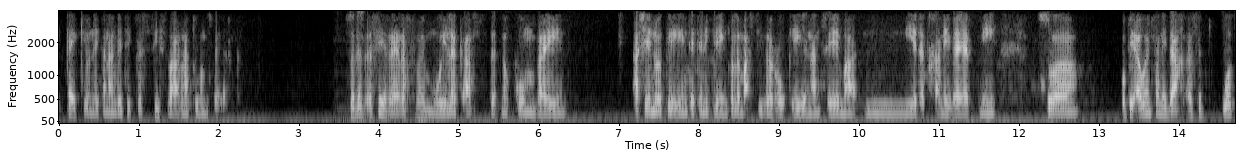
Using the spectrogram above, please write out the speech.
ek kyk jou net en dan weet ek presies waarna toe ons werk. So dit is nie regtig vir my moeilik as dit nou kom by as jy nou 'n kliënt het en die kliënt wil 'n massiewe rok hê en dan sê jy maar nee, dit gaan nie werk nie. So op die ouend van die dag is dit ook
